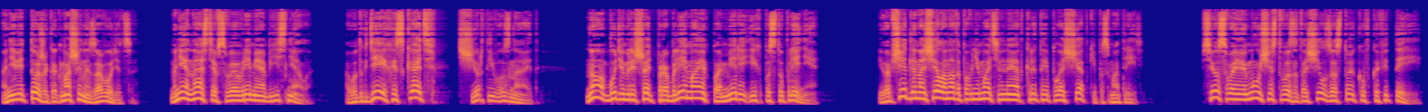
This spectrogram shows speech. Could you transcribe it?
Они ведь тоже как машины заводятся. Мне Настя в свое время объясняла. А вот где их искать, черт его знает. Но будем решать проблемы по мере их поступления. И вообще для начала надо повнимательнее открытые площадки посмотреть. Все свое имущество затащил за стойку в кафетерии.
